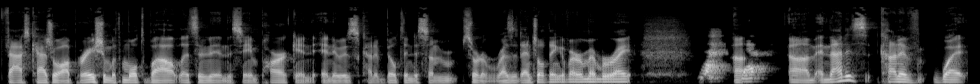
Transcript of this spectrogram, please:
fast casual operation with multiple outlets in, in the same park, and and it was kind of built into some sort of residential thing, if I remember right. Yeah. Uh, yeah. Um, and that is kind of what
